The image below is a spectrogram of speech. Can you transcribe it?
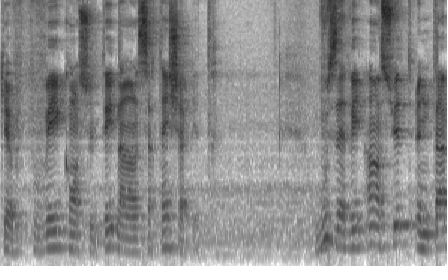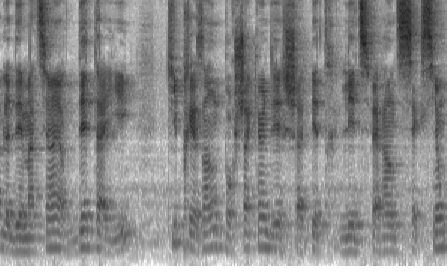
que vous pouvez consulter dans certains chapitres. Vous avez ensuite une table des matières détaillées qui présente pour chacun des chapitres les différentes sections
